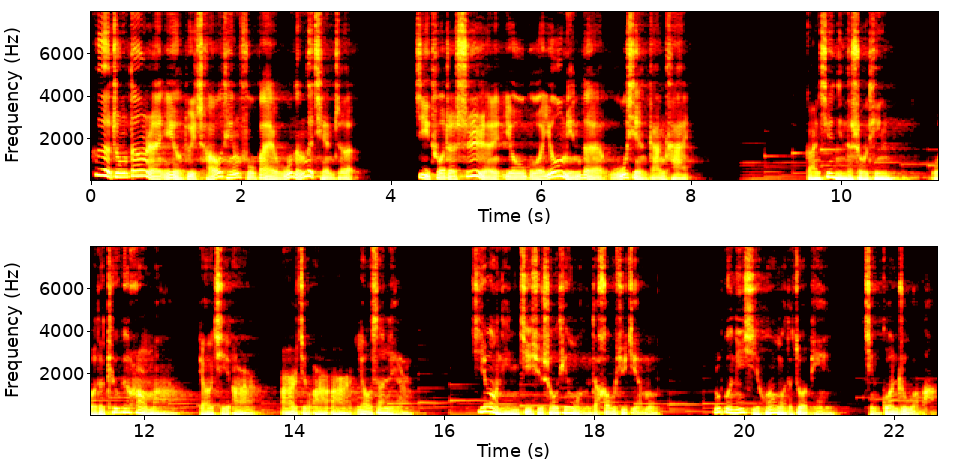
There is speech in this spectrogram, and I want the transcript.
各中当然也有对朝廷腐败无能的谴责，寄托着诗人忧国忧民的无限感慨。感谢您的收听，我的 QQ 号码幺七二二九二二幺三零，希望您继续收听我们的后续节目。如果您喜欢我的作品，请关注我吧。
